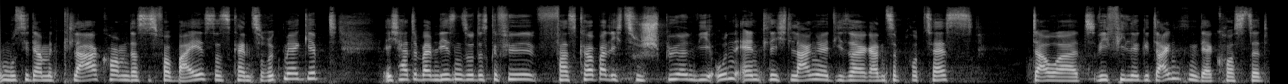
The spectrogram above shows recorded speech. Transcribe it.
muss sie damit klarkommen, dass es vorbei ist, dass es kein Zurück mehr gibt. Ich hatte beim Lesen so das Gefühl, fast körperlich zu spüren, wie unendlich lange dieser ganze Prozess dauert, wie viele Gedanken der kostet.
